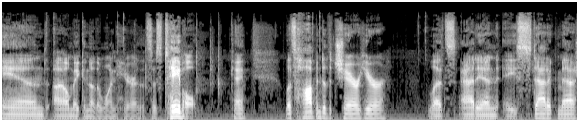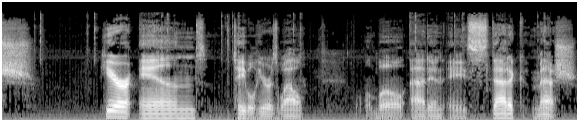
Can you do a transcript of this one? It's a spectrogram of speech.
And I'll make another one here that says table. Okay. Let's hop into the chair here. Let's add in a static mesh here and table here as well. We'll add in a static mesh.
